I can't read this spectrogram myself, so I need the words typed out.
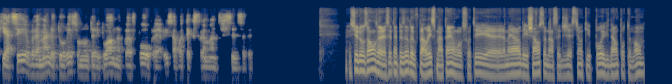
qui attirent vraiment le tourisme sur nos territoires ne peuvent pas opérer, ça va être extrêmement difficile. Monsieur Lozon, euh, c'est un plaisir de vous parler ce matin. On va vous souhaiter euh, la meilleure des chances dans cette gestion qui n'est pas évidente pour tout le monde.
